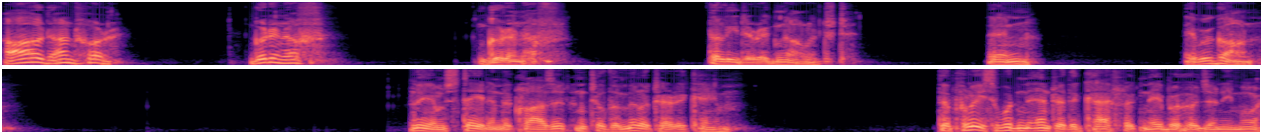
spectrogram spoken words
All done for. Good enough. Good enough, the leader acknowledged. Then they were gone. Liam stayed in the closet until the military came. The police wouldn't enter the Catholic neighborhoods anymore.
